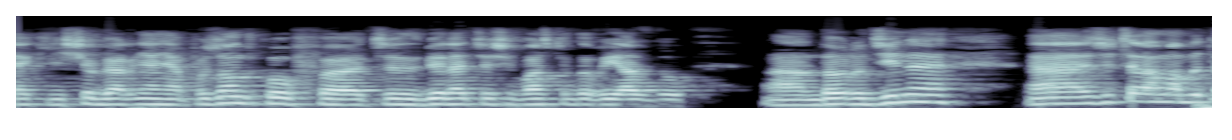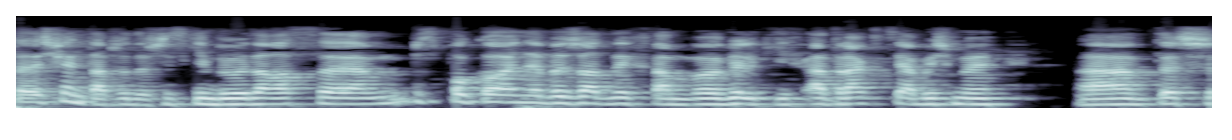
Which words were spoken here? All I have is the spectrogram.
jakichś ogarniania porządków, czy zbieracie się właśnie do wyjazdu do rodziny. Życzę Wam, aby te święta przede wszystkim były dla Was spokojne, bez żadnych tam wielkich atrakcji, abyśmy też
